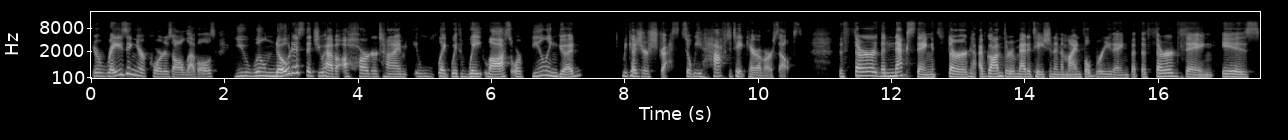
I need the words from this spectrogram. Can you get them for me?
You're raising your cortisol levels. You will notice that you have a harder time, like with weight loss or feeling good, because you're stressed. So we have to take care of ourselves. The third, the next thing, it's third. I've gone through meditation and the mindful breathing, but the third thing is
